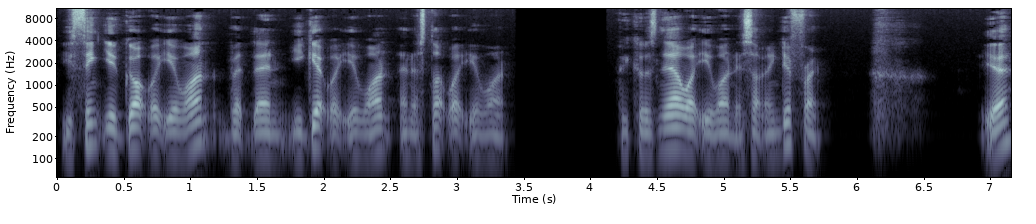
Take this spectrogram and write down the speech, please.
You think you've got what you want, but then you get what you want and it's not what you want. Because now what you want is something different. yeah?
